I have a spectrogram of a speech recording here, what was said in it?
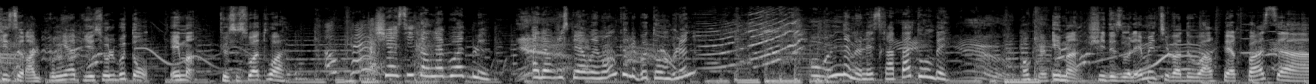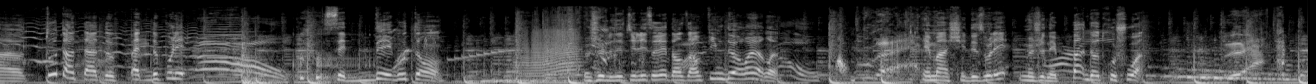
Qui sera le premier à appuyer sur le bouton Emma, que ce soit toi. Je suis assise dans la boîte bleue. Alors j'espère vraiment que le bouton bleu ne me laissera pas tomber. Emma, je suis désolée, mais tu vas devoir faire face à tout un tas de pattes de poulet. Oh! C'est dégoûtant. Je les utiliserai dans un film d'horreur. Emma, je suis désolée, mais je n'ai pas d'autre choix.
